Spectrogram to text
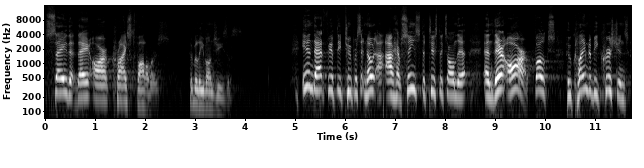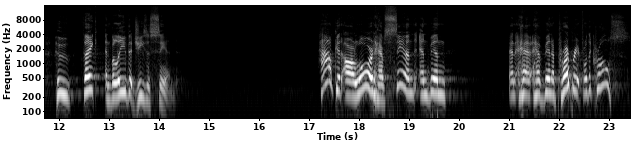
say that they are Christ followers who believe on Jesus. In that 52%, note, I have seen statistics on that, and there are folks who claim to be Christians who think and believe that Jesus sinned. How could our Lord have sinned and been and have been appropriate for the cross.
